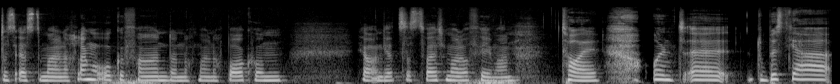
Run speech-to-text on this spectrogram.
das erste Mal nach Langeoog gefahren, dann nochmal nach Borkum. Ja, und jetzt das zweite Mal auf Fehmarn. Toll. Und äh, du bist ja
